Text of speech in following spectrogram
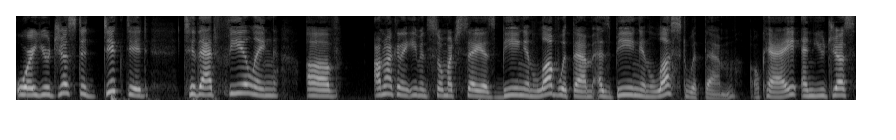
or you're just addicted to that feeling of I'm not going to even so much say as being in love with them as being in lust with them, okay? And you just,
